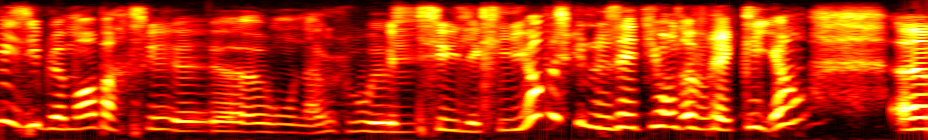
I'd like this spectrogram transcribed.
visiblement, parce que euh, on a joué aussi les clients, puisque nous étions de vrais clients. Euh,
